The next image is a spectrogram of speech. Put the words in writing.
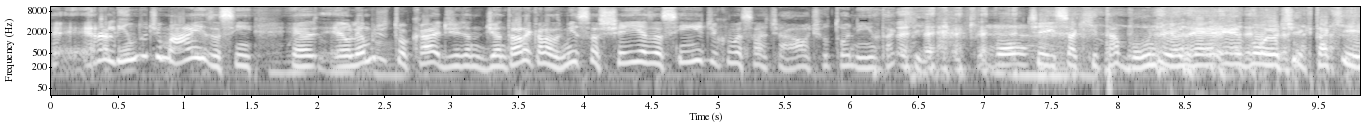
É, Era lindo demais, assim. É, eu lembro de tocar, de, de entrar naquelas missas cheias, assim, e de começar, tchau, tio Toninho tá aqui. que bom. Tia, isso aqui tá bom, é, é bom, eu tinha que estar tá aqui.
